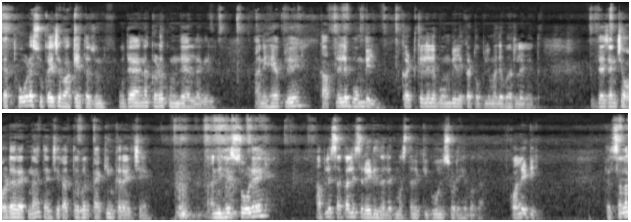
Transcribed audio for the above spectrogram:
त्या थोड्या सुकायच्या बाकी आहेत अजून. उद्या यांना कडक ऊन द्यायला लागेल. आणि हे आपले कापलेले बोंबील कट केलेले बोंबील एका टोपलीमध्ये भरलेले आहेत. उद्या ज्यांचे ऑर्डर आहेत ना त्यांची रात्रभर पॅकिंग करायची आहे. आणि हे सोडे आपले सकाळीच रेडी झालेत मस्तपैकी गोल सोडे हे बघा. क्वालिटी तर चला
